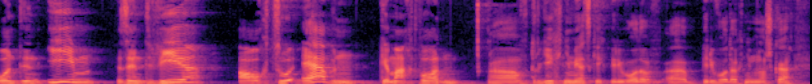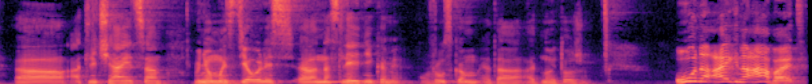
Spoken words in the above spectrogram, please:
und in ihm sind wir auch zu Erben gemacht worden. А, В других немецких переводах, э, переводах немножко э, отличается. В В нем мы сделались э, наследниками. В русском это одно и то же. Ohne eigene Arbeit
